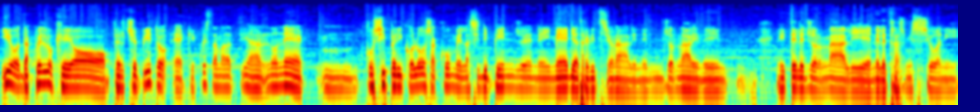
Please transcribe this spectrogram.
io da quello che ho percepito è che questa malattia non è mh, così pericolosa come la si dipinge nei media tradizionali, nei giornali, nei, nei telegiornali e nelle trasmissioni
